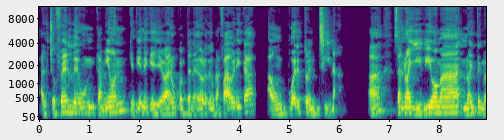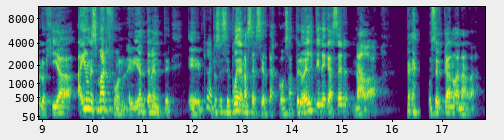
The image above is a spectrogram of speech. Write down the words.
al chofer de un camión que tiene que llevar un contenedor de una fábrica a un puerto en China. ¿ah? O sea, no hay idioma, no hay tecnología, hay un smartphone, evidentemente. Eh, entonces se pueden hacer ciertas cosas, pero él tiene que hacer nada o cercano a nada.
